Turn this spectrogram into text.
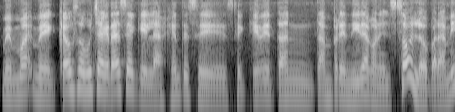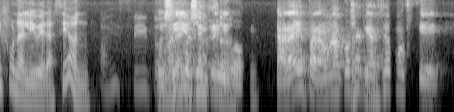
me, causa mucha gracia que la gente se, quede tan, tan prendida con el solo. Para mí fue una liberación. pues sí, yo siempre digo, caray, para una cosa que hacemos que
